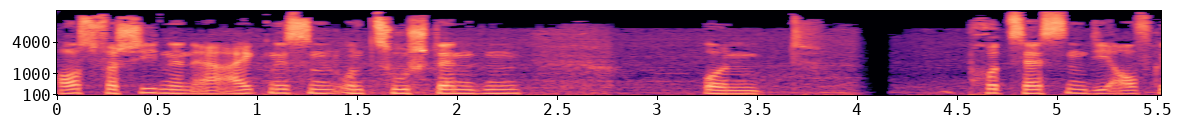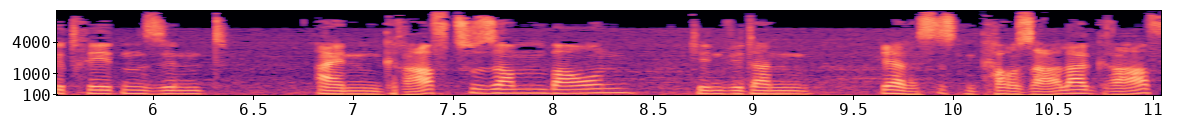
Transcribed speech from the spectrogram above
aus verschiedenen Ereignissen und Zuständen und Prozessen, die aufgetreten sind, einen Graph zusammenbauen, den wir dann, ja, das ist ein kausaler Graph,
